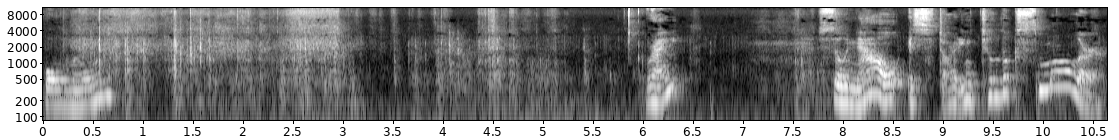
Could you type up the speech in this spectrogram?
full moon. Right? So now it's starting to look smaller,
